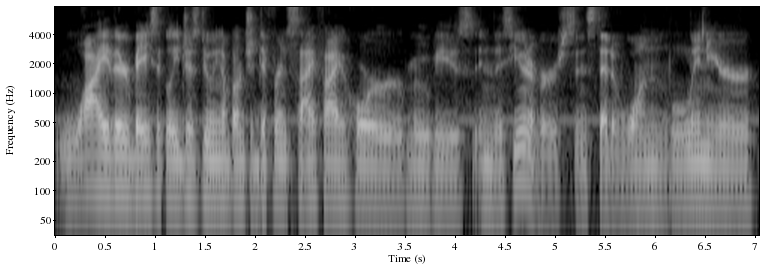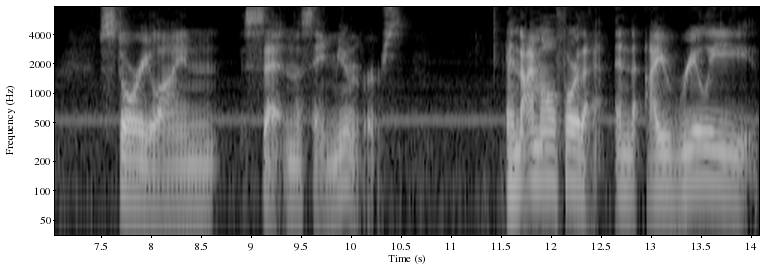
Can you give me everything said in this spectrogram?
why they're basically just doing a bunch of different sci-fi horror movies in this universe instead of one linear storyline set in the same universe. And I'm all for that. And I really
